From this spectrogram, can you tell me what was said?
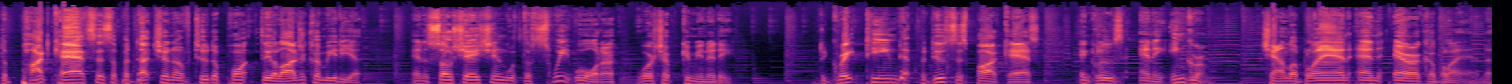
The podcast is a production of To The Point Theological Media in association with the Sweetwater Worship Community. The great team that produces this podcast includes Annie Ingram, Chandler Bland, and Erica Bland.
